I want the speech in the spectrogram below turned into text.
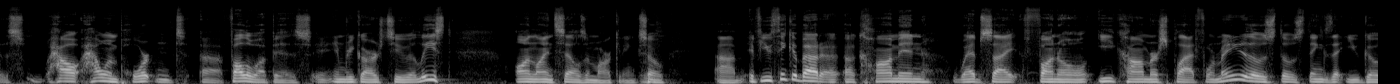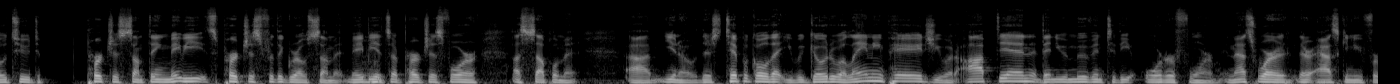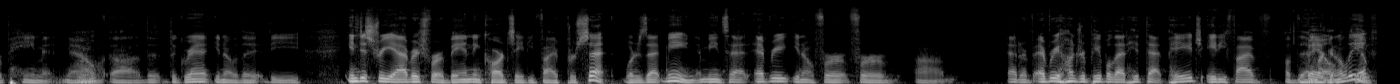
how how important uh, follow up is in in regards to at least online sales and marketing. So, um, if you think about a, a common website funnel, e-commerce platform, any of those those things that you go to to purchase something, maybe it's purchase for the Growth Summit, maybe it's a purchase for a supplement. Um, you know, there's typical that you would go to a landing page, you would opt in, then you would move into the order form, and that's where they're asking you for payment. Now, uh, the the grant, you know, the the industry average for abandoned carts 85 percent. What does that mean? It means that every you know for for um, out of every hundred people that hit that page, 85 of them are going to leave Yep.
